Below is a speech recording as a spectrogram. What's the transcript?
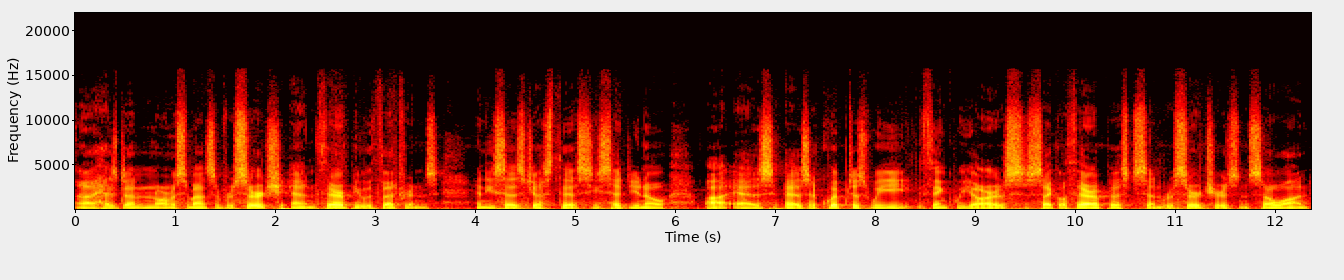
uh, has done enormous amounts of research and therapy with veterans. And he says just this He said, you know, uh, as, as equipped as we think we are as psychotherapists and researchers and so on,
